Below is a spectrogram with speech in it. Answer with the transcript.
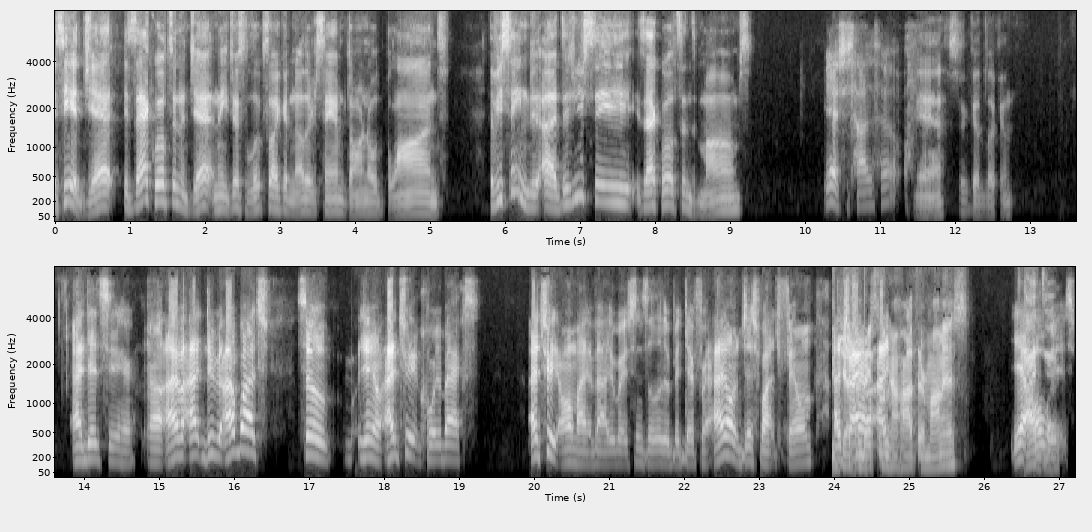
Is he a jet? Is Zach Wilson a jet? And he just looks like another Sam Darnold blonde. Have you seen? Uh, did you see Zach Wilson's mom's? Yeah, she's hot as hell. Yeah, she's good looking. I did see her. Uh, I, I, dude, I watch. So you know, I treat quarterbacks. I treat all my evaluations a little bit different. I don't just watch film. You I try. them based on I, how hot their mom is. Yeah, I always.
